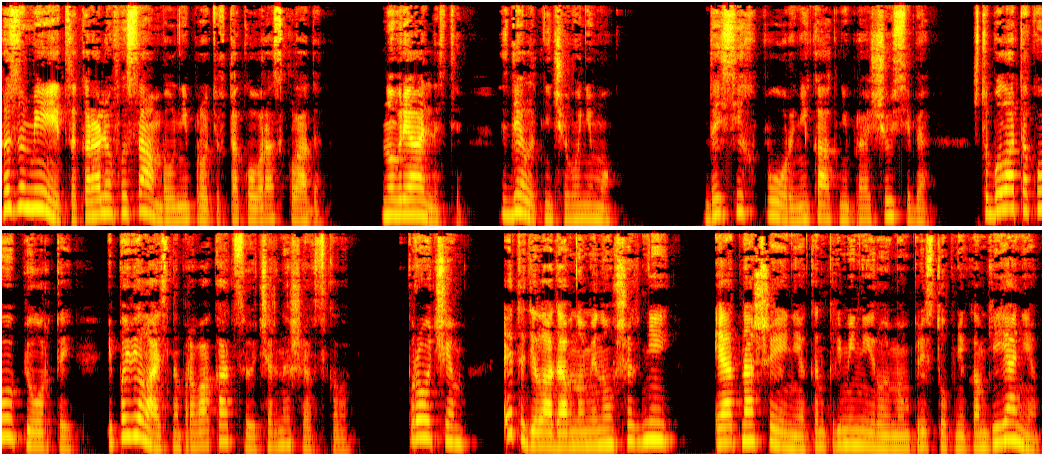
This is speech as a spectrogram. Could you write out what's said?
Разумеется, Королев и сам был не против такого расклада, но в реальности сделать ничего не мог. До сих пор никак не прощу себя что была такой упертой и повелась на провокацию Чернышевского. Впрочем, это дела давно минувших дней и отношения к инкриминируемым преступникам деяниям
